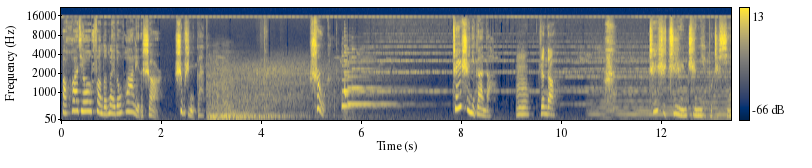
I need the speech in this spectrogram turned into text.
把花椒放到那冬花里的事儿，是不是你干的？是我干的。真是你干的？嗯，真的。真是知人知面不知心。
